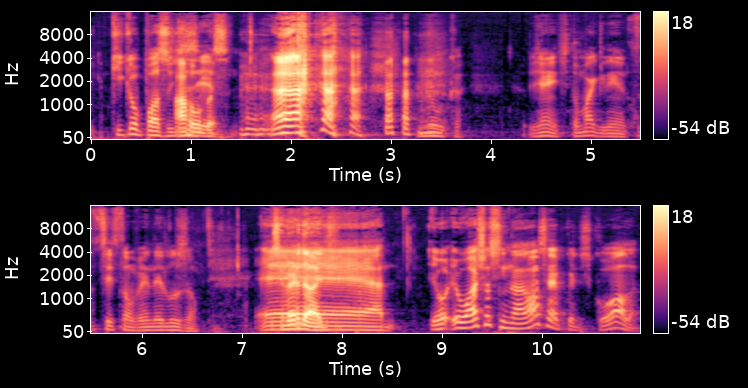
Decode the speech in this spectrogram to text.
o que, que eu posso dizer? Arrobas. Nunca. Gente, tô magrinho. Tudo que vocês estão vendo é ilusão. Isso é verdade. Eu, eu acho assim, na nossa época de escola,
